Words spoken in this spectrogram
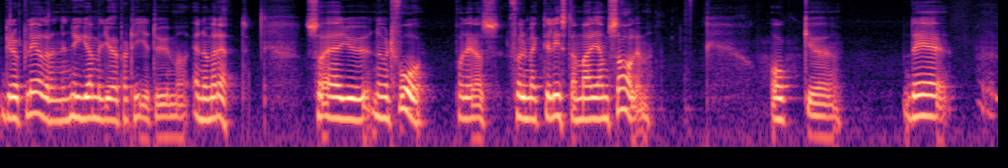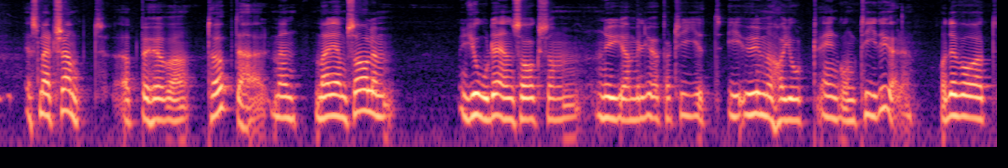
gruppledaren i nya Miljöpartiet i Umeå, är nummer ett. Så är ju nummer två på deras fullmäktigelista Mariam Salem. Och eh, det är smärtsamt att behöva ta upp det här. Men Mariam Salem gjorde en sak som nya Miljöpartiet i Umeå har gjort en gång tidigare. Och det var att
